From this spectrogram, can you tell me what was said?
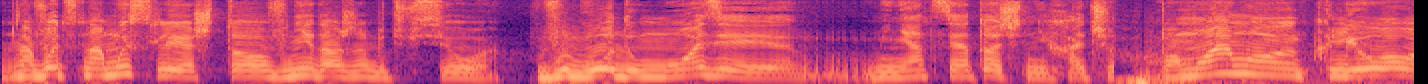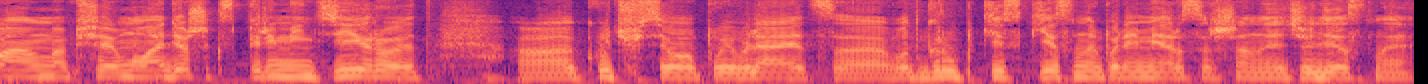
наводит на мысли, что в ней должно быть все. В угоду моде меняться я точно не хочу. По-моему, клево. Вообще молодежь экспериментирует. Э, куча всего появляется. Вот группа Кис-Кис, например, совершенно чудесные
